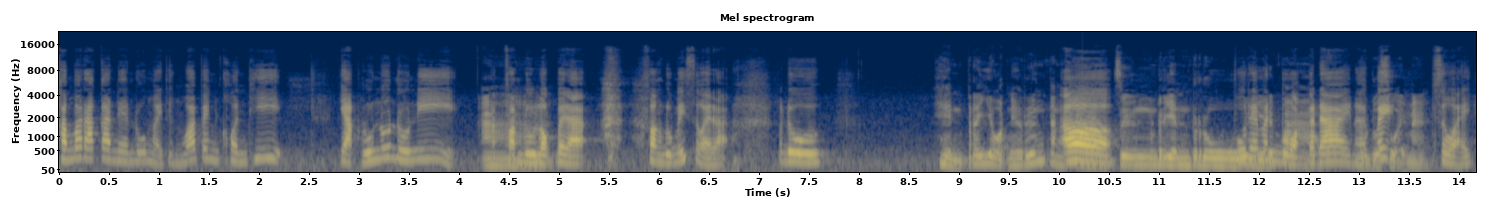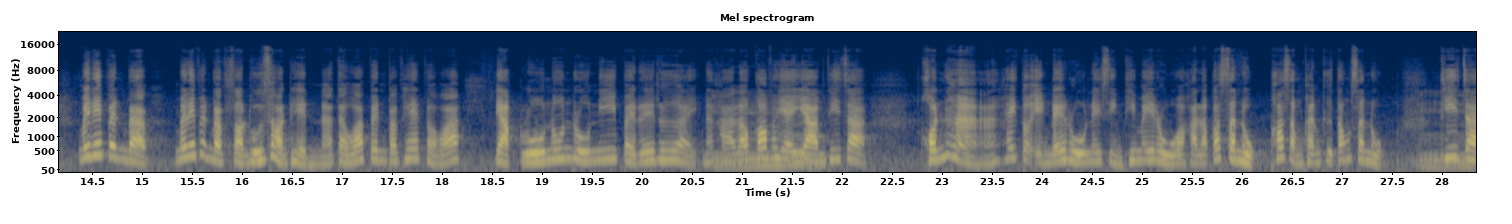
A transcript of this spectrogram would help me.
คำว่ารักการเรียนรู้หมายถึงว่าเป็นคนที่อยากรู้นู่นรู้นี่ อ่า ฟังดูลบไปละ ฟังดูไม่สวยละมา ดู เห็นประโยชน์ในเรื่องต่เอางอๆ จึงเรียนรู้พูดให้มันรือเปบล่าวกก็ได้นะหดูไม่สวยไหมสวย ไม่ได้เป็นแบบไม่ได้เป็นแบบสอนรู้สอนเห็นนะ แต่ว่าเป็นประเภทแบบว่า อยากรู้นู่นรู้นี่ไปเรื่อยๆนะคะอืมแล้วก็พยายามที่จะค้นหาให้ตัวเองได้รู้ในสิ่งที่ไม่รู้อะค่ะ แล้วก็สนุกข้อสำคัญคือต้องสนุกอืมที่จะ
